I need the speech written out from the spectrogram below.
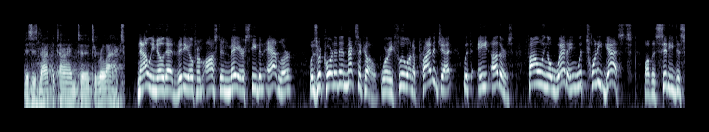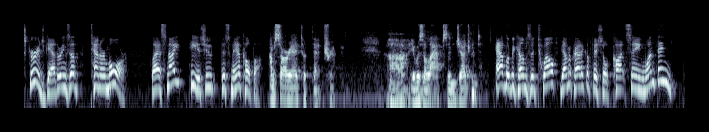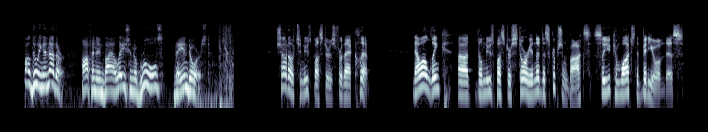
This is not the time to, to relax. Now we know that video from Austin Mayor Stephen Adler was recorded in Mexico, where he flew on a private jet with eight others, following a wedding with 20 guests, while the city discouraged gatherings of 10 or more. Last night, he issued this mea culpa. I'm sorry I took that trip. Uh, it was a lapse in judgment. Adler becomes the 12th Democratic official caught saying one thing while doing another, often in violation of rules they endorsed. Shout out to Newsbusters for that clip. Now I'll link uh, the Newsbusters story in the description box so you can watch the video of this.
